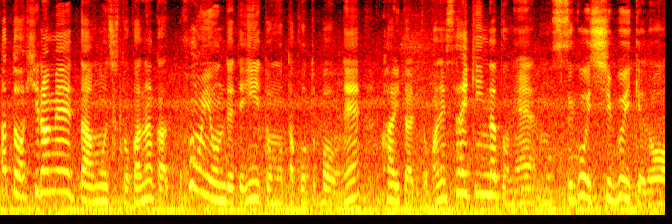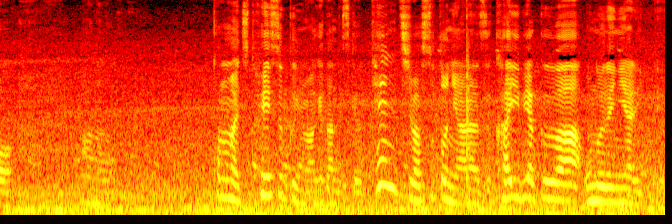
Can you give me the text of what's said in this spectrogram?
あとはひらめいた文字とかなんか本読んでていいと思った言葉をね書いたりとかね最近だとねもうすごい渋いけどこの前ちょっとフェイスブックにもあげたんですけど「天地は外にあらず開闢は己にあり」っていう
